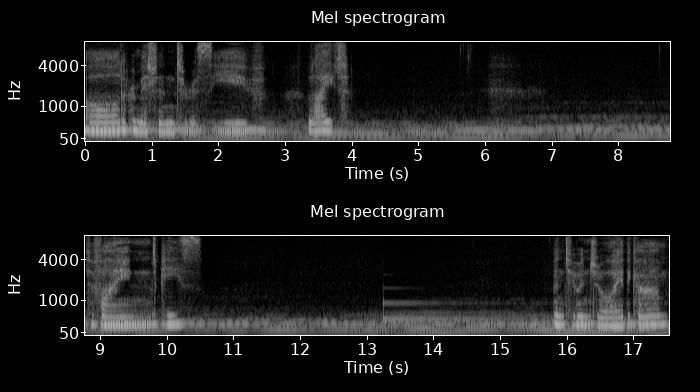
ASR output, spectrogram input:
All the permission to receive light find peace. And to enjoy the calm.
